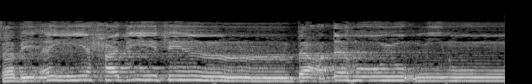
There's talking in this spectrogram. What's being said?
فَبِأَيِّ حَدِيثٍ بَعْدَهُ يُؤْمِنُونَ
